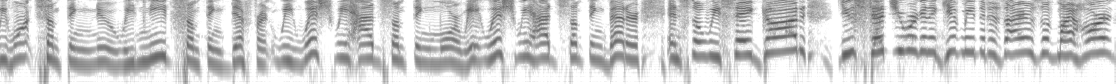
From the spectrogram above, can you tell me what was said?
we want something new. We need something different. We wish we had something more. We wish we had something better. And so we say, God, you said you were going to give me the desires of my heart.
